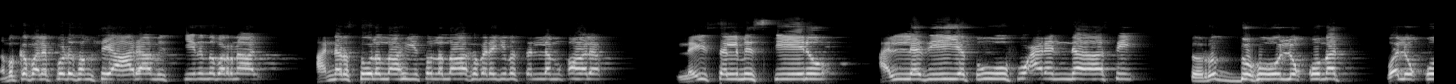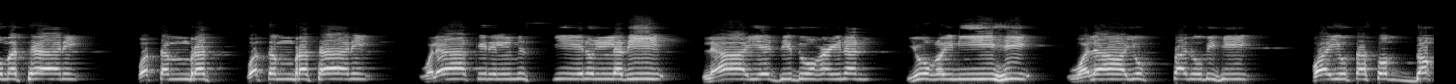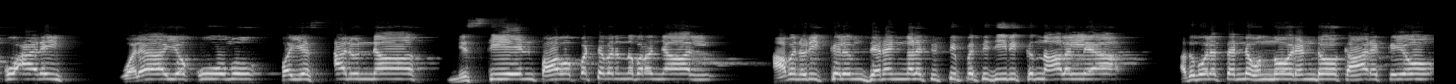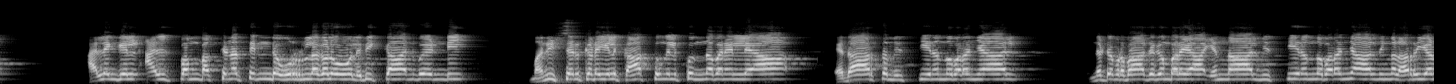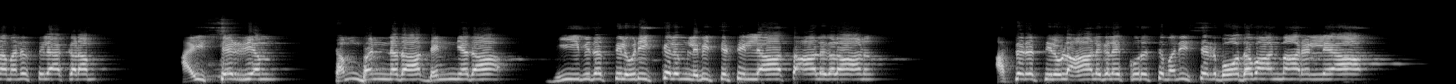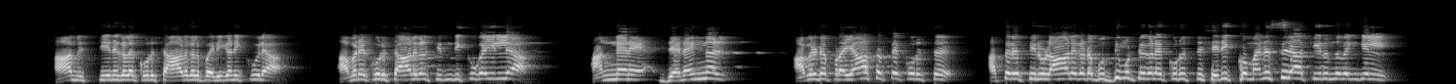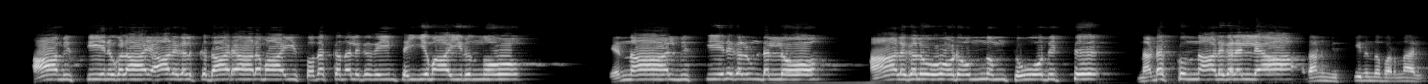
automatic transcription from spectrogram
നമുക്ക് പലപ്പോഴും സംശയം ആരാ മിസ്കീൻ എന്ന് പറഞ്ഞാൽ അന്ന റസൂലുള്ളാഹി സ്വല്ലല്ലാഹു അലൈഹി വസല്ലം ഖാല ലൈസൽ മിസ്കീനു അല്ലദീ യതൂഫു അലൻ നാസി തറുദ്ദുഹു ലുഖമത് വലുഖമതാനി വതംറത് വതംറതാനി ولكن المسكين الذي لا يجد غنى يغنيه ولا يفتن به ويتصدق عليه മിസ്കീൻ പാവപ്പെട്ടവനെന്ന് പറഞ്ഞാൽ അവൻ ഒരിക്കലും ജനങ്ങളെ ചുറ്റിപ്പറ്റി ജീവിക്കുന്ന ആളല്ല. അതുപോലെ തന്നെ ഒന്നോ രണ്ടോ കാരക്കയോ അല്ലെങ്കിൽ അല്പം ഭക്ഷണത്തിന്റെ ഉരുളകളോ ലഭിക്കാൻ വേണ്ടി മനുഷ്യർക്കിടയിൽ കാത്തു നിൽക്കുന്നവനല്ല. യഥാർത്ഥ മിസ്കീൻ എന്ന് പറഞ്ഞാൽ എന്നിട്ട് പ്രവാചകം പറയാ എന്നാൽ മിസ്കീൻ എന്ന് പറഞ്ഞാൽ നിങ്ങൾ അറിയണം മനസ്സിലാക്കണം. ഐശ്വര്യം സമ്പന്നത ധന്യത ജീവിതത്തിൽ ഒരിക്കലും ലഭിച്ചിട്ടില്ലാത്ത ആളുകളാണ്. അത്തരത്തിലുള്ള ആളുകളെ കുറിച്ച് മനുഷ്യർ ബോധവാന്മാരല്ല. ആ മിസ്കീനുകളെ കുറിച്ച് ആളുകൾ പരിഗണിക്കൂല. അവരെ കുറിച്ച് ആളുകൾ ചിന്തിക്കുകയില്ല. അങ്ങനെ ജനങ്ങൾ അവരുടെ പ്രയാസത്തെക്കുറിച്ച് അത്തരത്തിലുള്ള ആളുകളുടെ ബുദ്ധിമുട്ടുകളെ കുറിച്ച് ശരിക്കും മനസ്സിലാക്കിയിരുന്നുവെങ്കിൽ ആ മിസ്കീനുകളായ ആളുകൾക്ക് ധാരാളമായി സ്വതക്ക നൽകുകയും ചെയ്യുമായിരുന്നു. എന്നാൽ മിസ്കീനുകൾ ഉണ്ടല്ലോ ആളുകളോട് ചോദിച്ച് നടക്കുന്ന ആളുകളല്ല. അതാണ് മിസ്കീൻ എന്ന് പറഞ്ഞാൽ.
